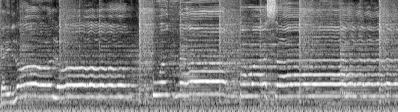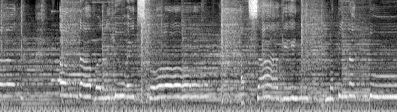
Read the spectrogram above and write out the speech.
kay Lolo Huwag nang bawasan Ang WH ko At saging na pinagpuyatan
